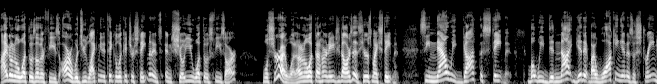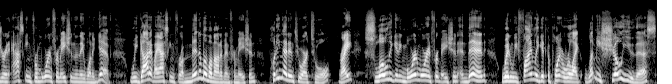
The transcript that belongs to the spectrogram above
I don't know what those other fees are. Would you like me to take a look at your statement and, and show you what those fees are? Well, sure, I would. I don't know what that $180 is. Here's my statement. See, now we got the statement, but we did not get it by walking in as a stranger and asking for more information than they want to give. We got it by asking for a minimum amount of information, putting that into our tool, right? Slowly getting more and more information. And then when we finally get to the point where we're like, let me show you this,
